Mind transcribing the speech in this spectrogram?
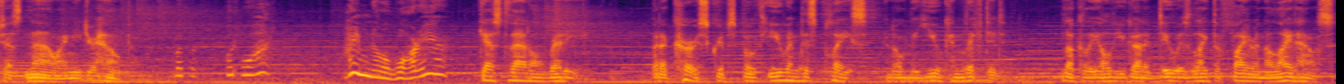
Just now, I need your help. But, but, but what? I'm no warrior. Guessed that already. But a curse grips both you and this place, and only you can lift it. Luckily, all you gotta do is light the fire in the lighthouse.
